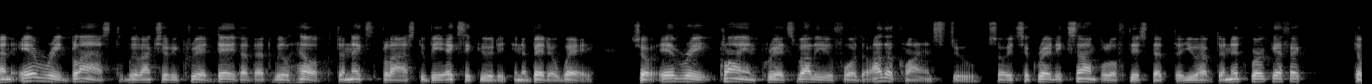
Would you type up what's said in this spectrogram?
And every blast will actually create data that will help the next blast to be executed in a better way. So every client creates value for the other clients too. So it's a great example of this that you have the network effect. The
